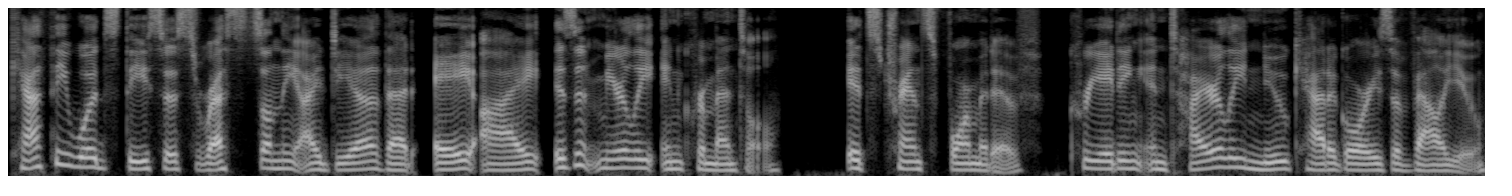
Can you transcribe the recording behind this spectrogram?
Cathie Wood's thesis rests on the idea that AI isn't merely incremental, it's transformative, creating entirely new categories of value.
